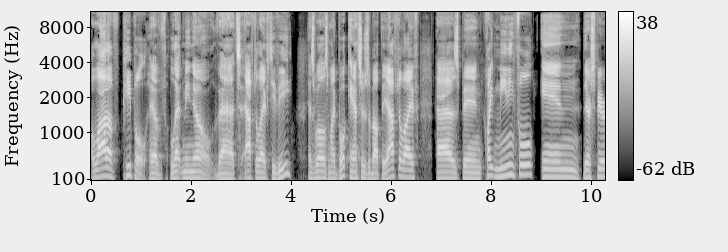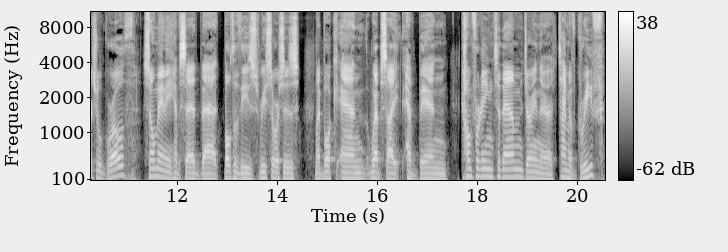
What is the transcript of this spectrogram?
A lot of people have let me know that Afterlife TV, as well as my book, Answers About the Afterlife, has been quite meaningful in their spiritual growth. So many have said that both of these resources, my book and website, have been comforting to them during their time of grief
